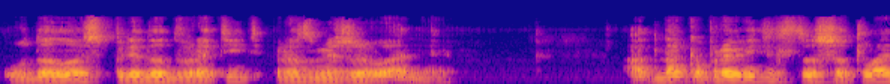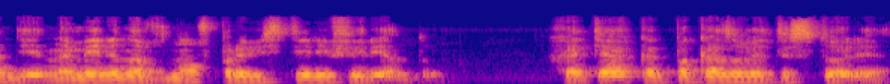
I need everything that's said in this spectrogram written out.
удалось предотвратить размежевание. Однако правительство Шотландии намерено вновь провести референдум. Хотя, как показывает история,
